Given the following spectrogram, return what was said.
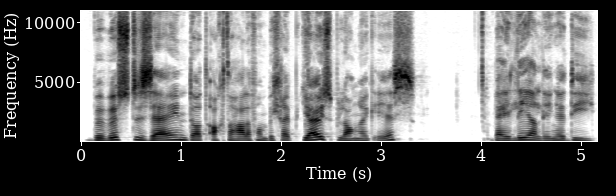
bewust te zijn dat achterhalen van begrip juist belangrijk is bij leerlingen die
